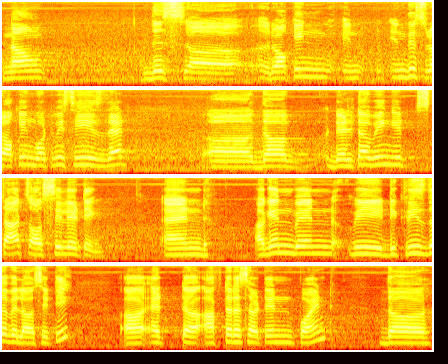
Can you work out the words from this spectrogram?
Now, this uh, rocking, in, in this rocking what we see is that uh, the delta wing it starts oscillating and Again when we decrease the velocity uh, at uh, after a certain point the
